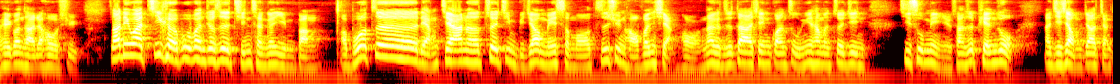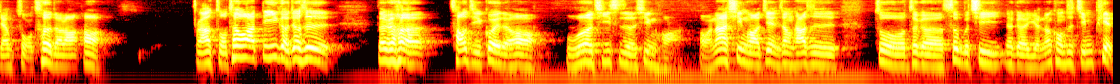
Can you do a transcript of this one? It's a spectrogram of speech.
可以观察一下后续。那另外机壳部分就是勤诚跟银邦啊，不过这两家呢最近比较没什么资讯好分享哦，那个就大家先关注，因为他们最近技术面也算是偏弱。那接下来我们就要讲讲左侧的了哈。然后左侧的话，第一个就是这个超级贵的哦，五二七四的信华哦，那信华基本上它是做这个伺服器那个远端控制晶片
